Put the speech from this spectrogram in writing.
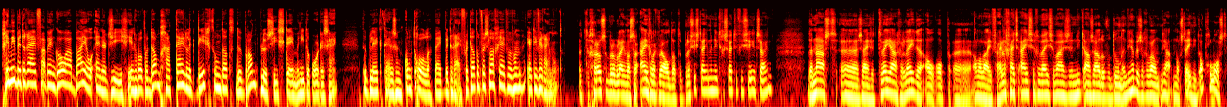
Chemiebedrijf Abengoa Bioenergy in Rotterdam gaat tijdelijk dicht... omdat de brandblussystemen niet op orde zijn. Dat bleek tijdens een controle bij het bedrijf... vertelt een verslaggever van RTV Rijnmond. Het grootste probleem was er eigenlijk wel dat de blussystemen niet gecertificeerd zijn. Daarnaast uh, zijn ze twee jaar geleden al op uh, allerlei veiligheidseisen gewezen... waar ze niet aan zouden voldoen. En die hebben ze gewoon ja, nog steeds niet opgelost.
